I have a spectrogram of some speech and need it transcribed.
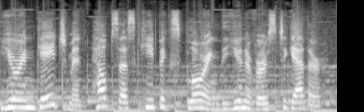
Your engagement helps us keep exploring the universe together.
